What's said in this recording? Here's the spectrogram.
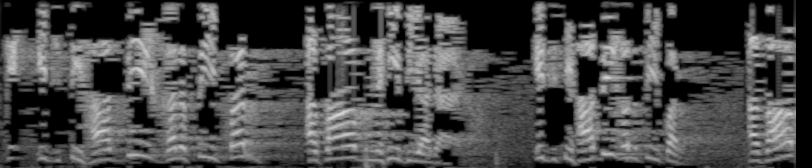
کہ اجتہادی غلطی پر عذاب نہیں دیا جائے گا۔ اجتہادی غلطی پر عذاب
